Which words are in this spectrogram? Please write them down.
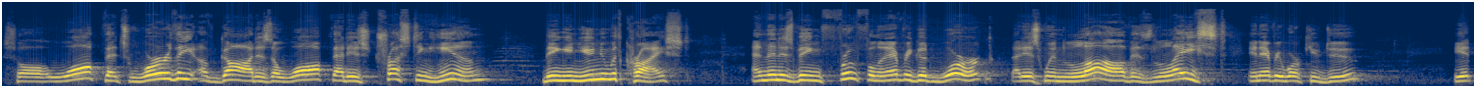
So, a walk that's worthy of God is a walk that is trusting Him, being in union with Christ, and then is being fruitful in every good work. That is, when love is laced in every work you do. It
